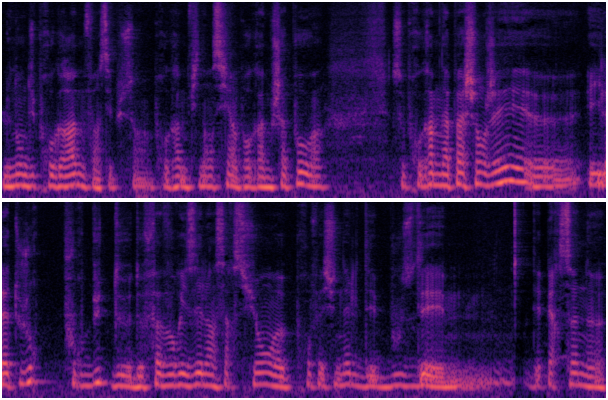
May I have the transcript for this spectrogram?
Le nom du programme, enfin c'est plus un programme financier, un programme chapeau. Hein. Ce programme n'a pas changé euh, et il a toujours pour but de, favoriser l'insertion euh, professionnelle des, des, des personnes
